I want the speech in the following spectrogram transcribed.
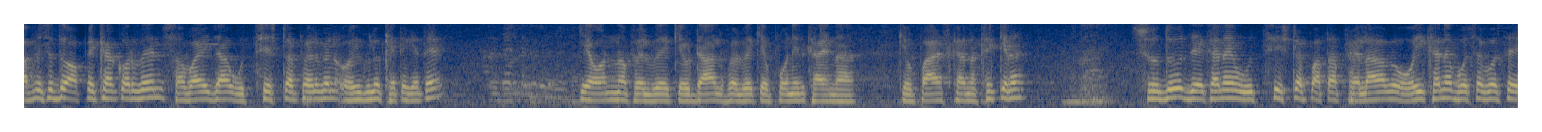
আপনি শুধু অপেক্ষা করবেন, সবাই যা উচ্ছিষ্ট ফেলবেন, ওইগুলো খেতে খেতে কেউ অন্ন ফেলবে, কেউ ডাল ফেলবে, কেউ পনির খায় না, কেউ পায়েস খায় না, ঠিক কিনা? শুধু যেখানে উচ্ছিষ্ট পাতা ফেলা হবে, ওইখানে বসে বসে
